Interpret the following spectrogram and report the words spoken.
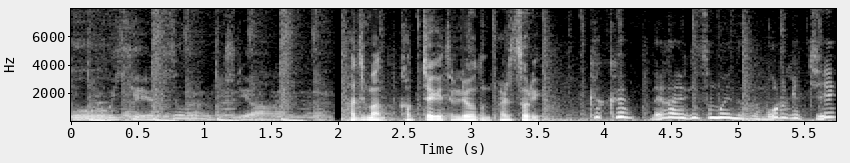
오 이게 여기서 나올 줄이야 하지만 갑자기 들려오는 발소리 크크 내가 여기 숨어 있는 거 모르겠지?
